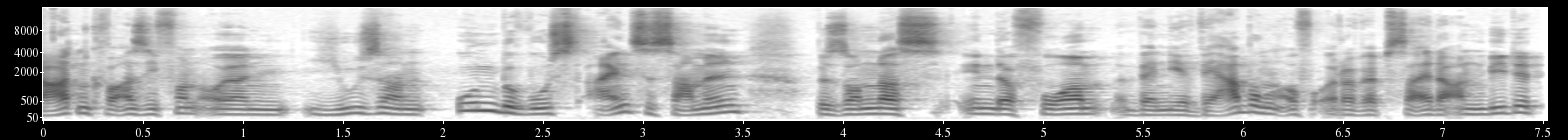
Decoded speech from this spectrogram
Daten quasi von euren Usern unbewusst einzusammeln, besonders in der Form, wenn ihr Werbung auf eurer Webseite anbietet,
